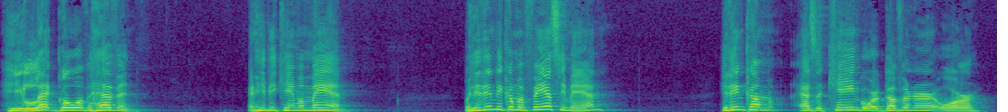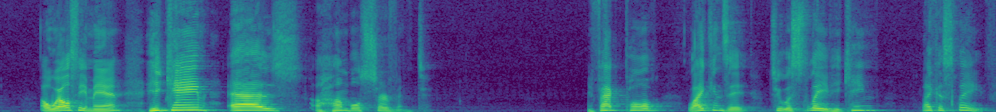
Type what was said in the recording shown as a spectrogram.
he let go of heaven and he became a man. But he didn't become a fancy man. He didn't come as a king or a governor or a wealthy man. He came as a humble servant. In fact, Paul likens it to a slave. He came like a slave.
